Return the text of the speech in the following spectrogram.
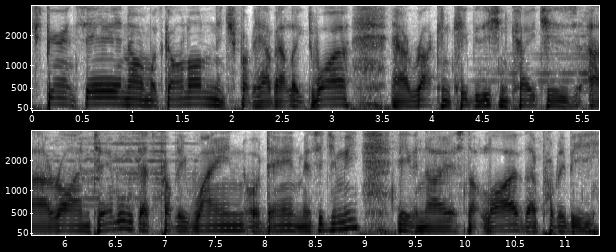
experience there, knowing what's going on, and should probably how about Luke Dwyer. Our ruck and key position coach is uh, Ryan Turnbull. That's probably Wayne or Dan messaging me, even though it's not live. They'll probably be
